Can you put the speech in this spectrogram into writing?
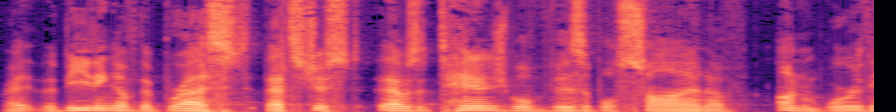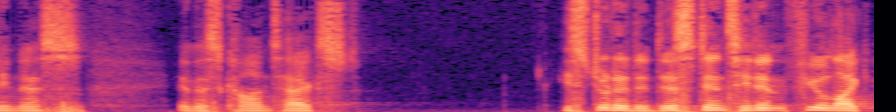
Right? The beating of the breast, that's just that was a tangible, visible sign of unworthiness in this context. He stood at a distance. He didn't feel like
